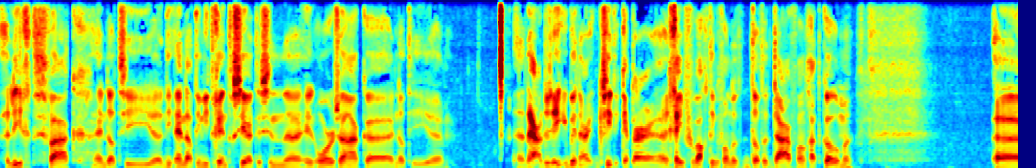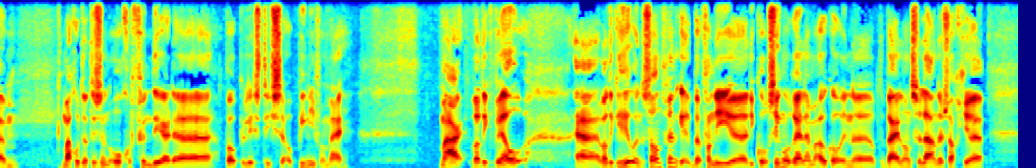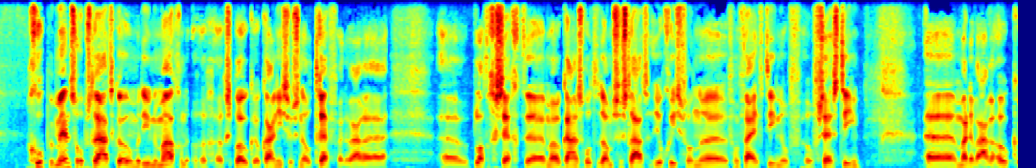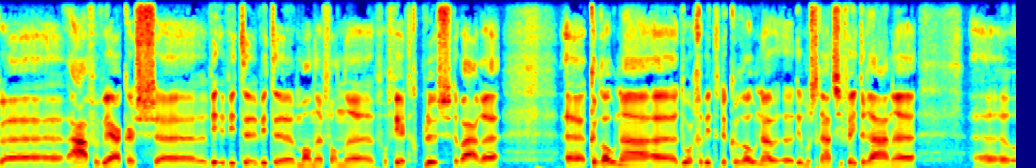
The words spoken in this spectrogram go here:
liegt vaak. En dat hij, niet, en dat hij niet geïnteresseerd is in, in oorzaken. En dat hij. Nou ja, dus ik, ben daar, ik, zie, ik heb daar geen verwachting van dat, het daarvan gaat komen. Um, maar goed, dat is een ongefundeerde populistische opinie van mij. Maar wat ik wel wat ik heel interessant vind, van die, uh, die Koolsingel-rellen, maar ook al in, op de Bijlandse Laan, daar zag je groepen mensen op straat komen die normaal gesproken elkaar niet zo snel treffen. Er waren, plat gezegd, Marokkaans-Rotterdamse straatjochies van, van 15 of, of 16. maar er waren ook havenwerkers, witte, witte mannen van, van 40 plus. Er waren corona, doorgewinterde corona-demonstratieveteranen.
